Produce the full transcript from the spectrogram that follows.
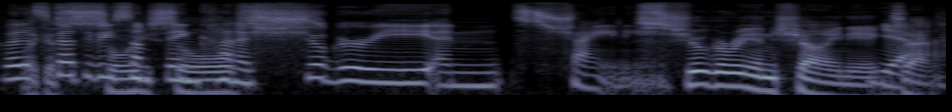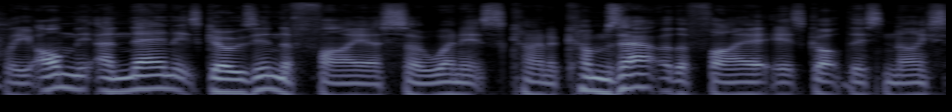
But like it's got to be something kind of sugary and shiny. sugary and shiny exactly on the and then it goes in the fire so when it's kind of comes out of the fire it's got this nice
